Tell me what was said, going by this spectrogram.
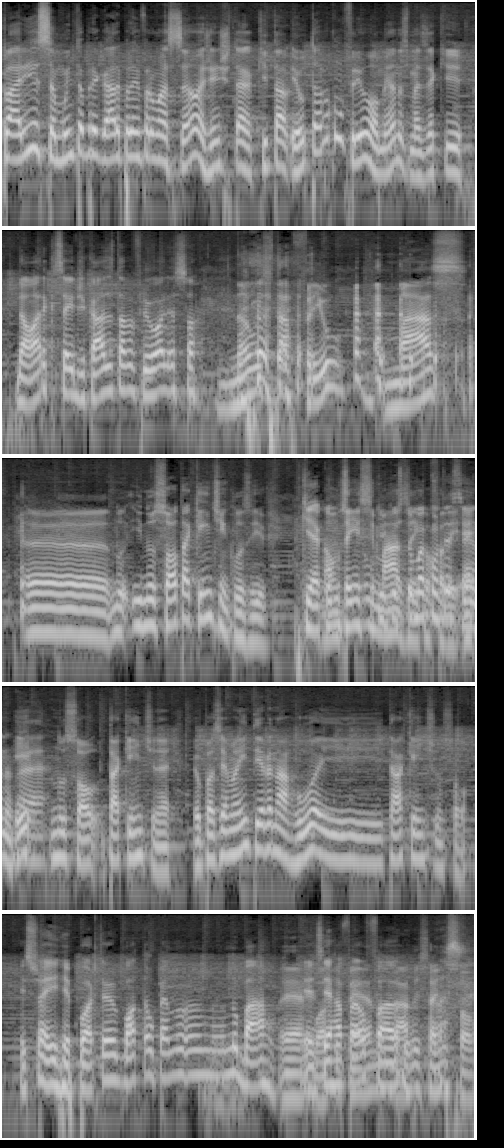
Clarissa, muito obrigado pela informação. A gente tá aqui, tá, eu tava com frio ao menos, mas é que da hora que saí de casa tava frio, olha só. Não está frio, mas. ah, no- e no sol tá quente, inclusive. Que é como não tem se- esse mas aí que eu falei. É, e É. no sol tá quente, né? Eu passei a manhã inteira na rua e tá quente no sol. Isso aí, repórter bota o pé no, no- no barro. É, Esse bota é o Rafael pé no barro Fábio. e sai no sol.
